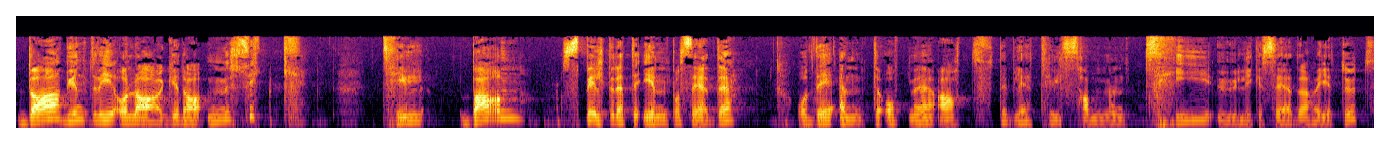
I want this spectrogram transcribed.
da begynte vi å lage da musikk til barn. Spilte dette inn på CD. Og det endte opp med at det ble til sammen ti ulike CD-er har gitt ut.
